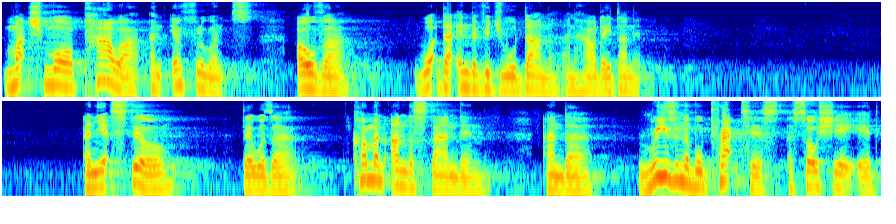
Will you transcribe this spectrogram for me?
much more power and influence over what that individual done and how they done it. And yet still there was a common understanding and a reasonable practice associated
